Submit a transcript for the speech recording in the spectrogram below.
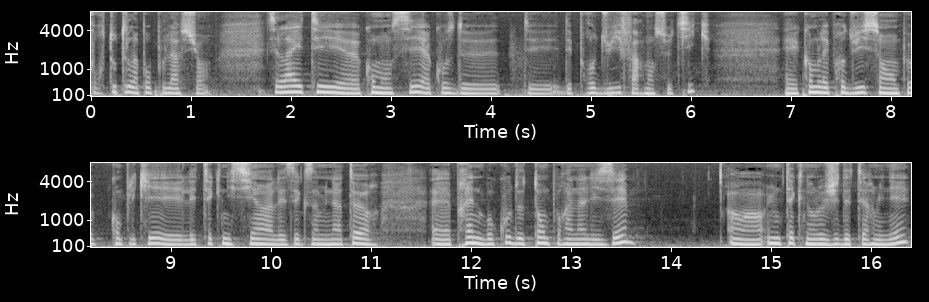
pour toute la population. Cela a été euh, commencé à cause de, de, des produits pharmaceutiques. Et comme les produits sont un peu compliqués et les techniciens, les examinateurs prennent beaucoup de temps pour analyser une technologie déterminée,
